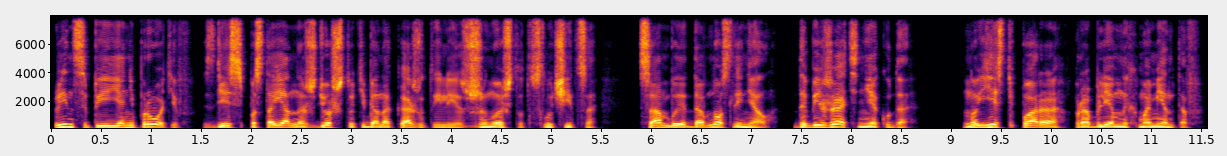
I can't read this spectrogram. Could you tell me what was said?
«В принципе, я не против. Здесь постоянно ждешь, что тебя накажут или с женой что-то случится. Сам бы давно слинял. Добежать некуда. Но есть пара проблемных моментов.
